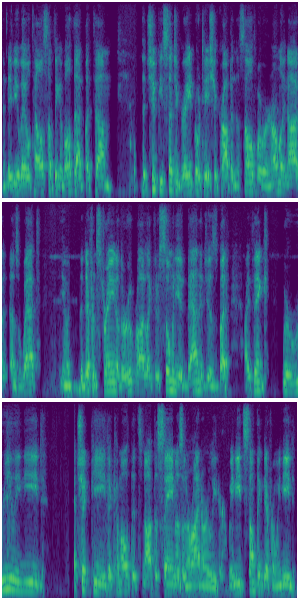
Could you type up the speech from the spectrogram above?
and maybe you'll be able to tell us something about that. But um, the chickpea is such a great rotation crop in the south where we're normally not as wet. You know, the different strain of the root rot, like there's so many advantages, but I think we really need chickpea to come out that's not the same as an Orion or a leader. We need something different. We need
